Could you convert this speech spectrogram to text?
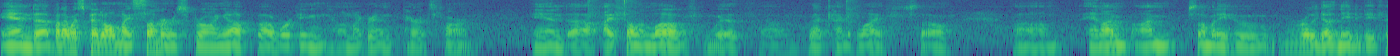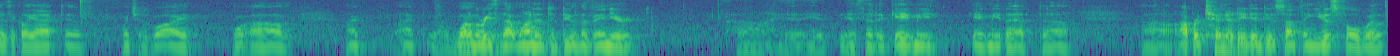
And, uh, but I would spend all my summers growing up uh, working on my grandparents' farm. And uh, I fell in love with uh, that kind of life. So, um, and I'm, I'm somebody who really does need to be physically active, which is why uh, I, I, one of the reasons I wanted to do the vineyard uh, that it gave me, gave me that uh, uh, opportunity to do something useful with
